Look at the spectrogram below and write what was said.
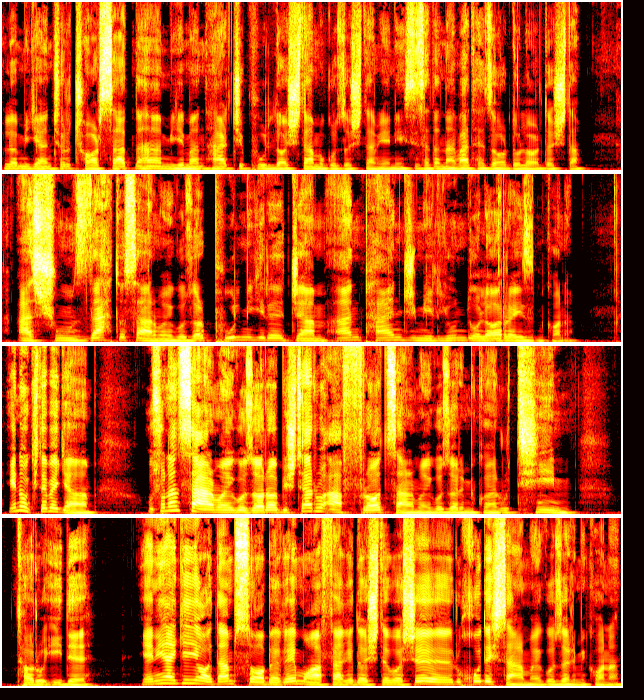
حالا میگن چرا 400 نه هم میگه من هرچی پول داشتم و گذاشتم یعنی 390 هزار دلار داشتم. از 16 تا سرمایه گذار پول می‌گیره جمعا 5 میلیون دلار ریز می‌کنه. یه نکته بگم. اصولا سرمایه گذارا بیشتر رو افراد سرمایه گذاری می‌کنن رو تیم تا رو ایده. یعنی اگه یه آدم سابقه موفقی داشته باشه رو خودش سرمایه گذاری می‌کنن.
